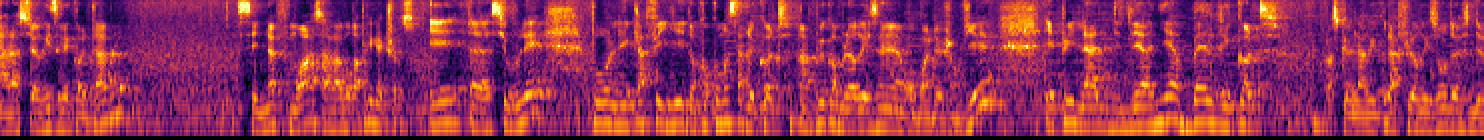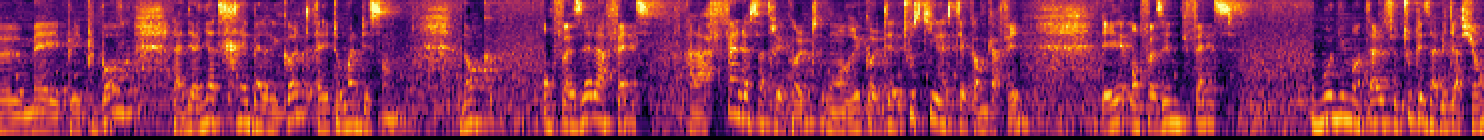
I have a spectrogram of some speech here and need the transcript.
à la cerise récoltable, c'est 9 mois, ça va vous rappeler quelque chose. Et euh, si vous voulez, pour les caféiers, donc on commence à récolte un peu comme le raisin au mois de janvier, et puis la dernière belle récolte parce que la, la floraison de, mai est plus, est plus, pauvre. La dernière très belle récolte, elle est au mois de décembre. Donc, on faisait la fête à la fin de cette récolte, où on récoltait tout ce qui restait comme café, et on faisait une fête monumentale sur toutes les habitations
